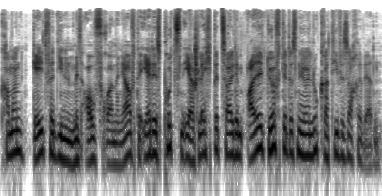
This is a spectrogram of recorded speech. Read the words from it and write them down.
kann man Geld verdienen mit Aufräumen. Ja, auf der Erde ist Putzen eher schlecht bezahlt. Im All dürfte das eine lukrative Sache werden.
